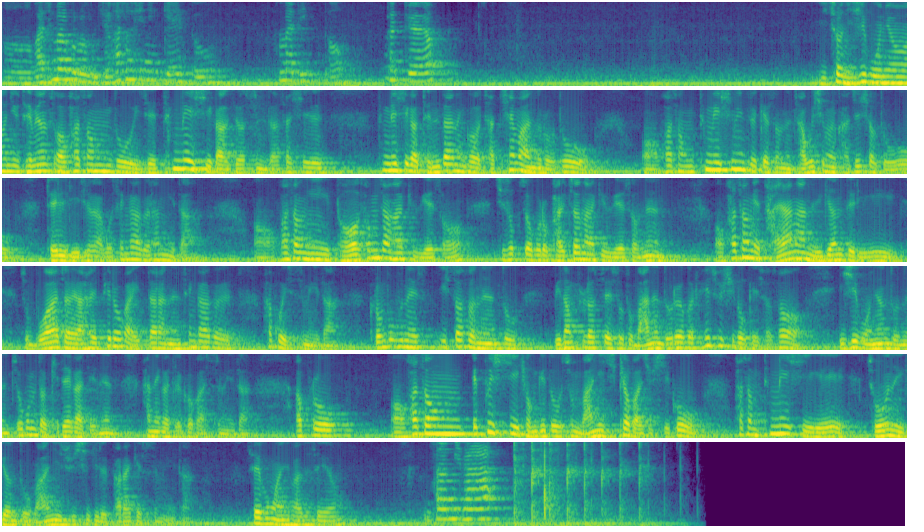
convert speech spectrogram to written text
어, 마지막으로 이제 화성 시민께 또 한마디 더 부탁드려요. 2025년이 되면서 화성도 이제 특례시가 되었습니다. 사실 특례시가 된다는 것 자체만으로도 어, 화성 특례 시민들께서는 자부심을 가지셔도 될 일이라고 생각을 합니다. 어, 화성이 더 성장하기 위해서 지속적으로 발전하기 위해서는 어, 화성의 다양한 의견들이 좀 모아져야 할 필요가 있다라는 생각을 하고 있습니다. 그런 부분에 있어서는 또 미담 플러스에서도 많은 노력을 해주시고 계셔서 25년도는 조금 더 기대가 되는 한 해가 될 것 같습니다. 앞으로 어, 화성 FC 경기도 좀 많이 지켜봐 주시고 화성 특례시에 좋은 의견도 많이 주시길 바라겠습니다. 새해 복 많이 받으세요. 감사합니다.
